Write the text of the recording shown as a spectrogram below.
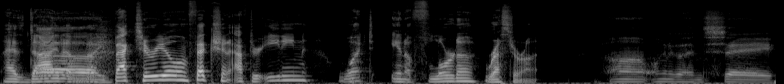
has died of a bacterial infection after eating what in a Florida restaurant. Uh, I'm gonna go ahead and say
